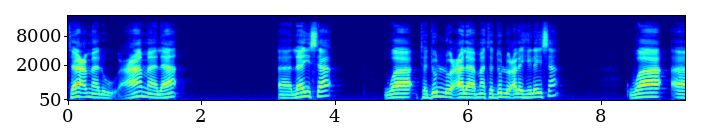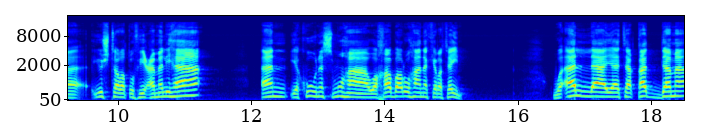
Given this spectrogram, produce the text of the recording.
تعمل عمل آه، ليس وتدل على ما تدل عليه ليس ويشترط في عملها أن يكون اسمها وخبرها نكرتين وألا يتقدم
